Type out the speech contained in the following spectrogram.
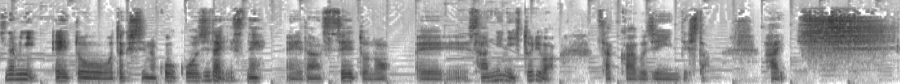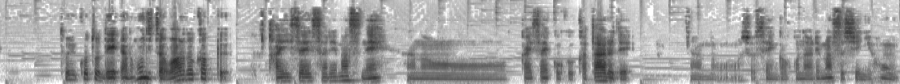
ちなみに、えっ、ー、と、私の高校時代ですね、えー、男子生徒の、えー、3人に1人はサッカー部人員でした。はい。ということで、あの、本日はワールドカップ開催されますね。あのー、開催国カタールで、あの、初戦が行われますし、日本、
